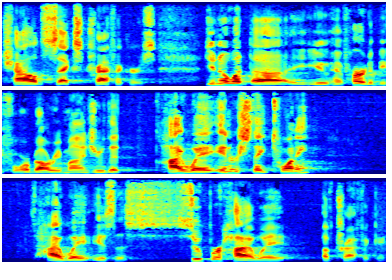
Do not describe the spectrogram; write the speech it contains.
Child sex traffickers. Do you know what? Uh, you have heard it before, but I'll remind you that Highway Interstate 20, highway is the super highway of trafficking.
